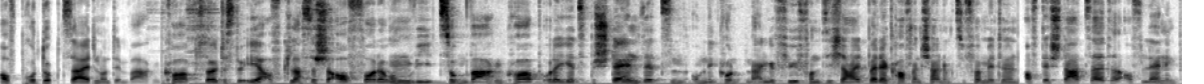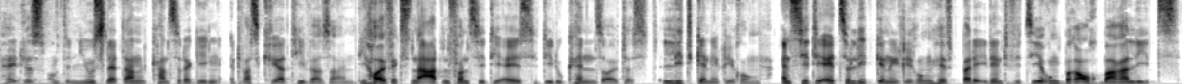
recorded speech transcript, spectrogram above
auf Produktseiten und im Warenkorb solltest du eher auf klassische Aufforderungen wie zum Warenkorb oder jetzt bestellen setzen, um den Kunden ein Gefühl von Sicherheit bei der Kaufentscheidung zu vermitteln. Auf der Startseite, auf Landingpages und den Newslettern kannst du dagegen etwas kreativer sein. Die häufigsten Arten von CTAs, die du kennen solltest. Lead-Generierung. Ein CTA zur Lead-Generierung hilft bei der Identifizierung brauchbarer Leads.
